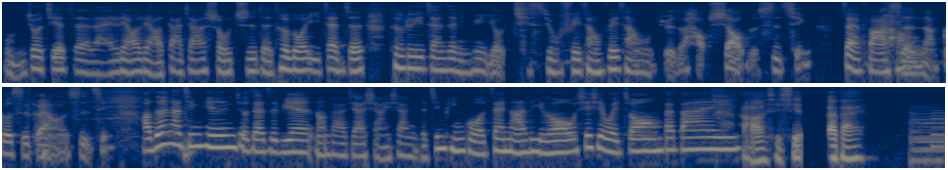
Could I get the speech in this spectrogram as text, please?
我们就接着来聊聊大家熟知的特洛伊战争。特洛伊战争里面有其实有非常非常我觉得好笑的事情。在发生啊，各式各样的事情。好，的，那今天就在这边让大家想一下，你的金苹果在哪里喽？谢谢伟忠，拜拜。好，谢谢，拜拜。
